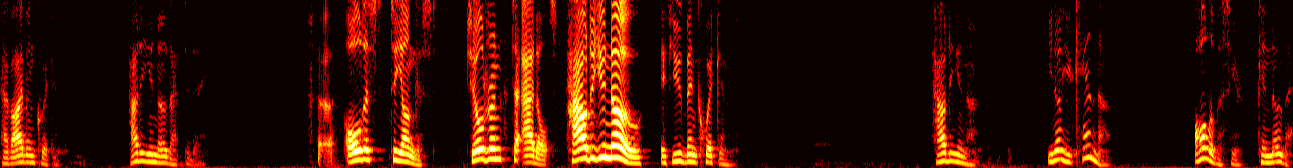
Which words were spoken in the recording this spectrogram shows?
Have I been quickened? How do you know that today? Uh, oldest to youngest, children to adults, how do you know if you've been quickened? How do you know? You know, you can know. All of us here can know that.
